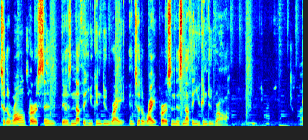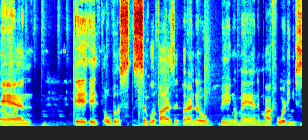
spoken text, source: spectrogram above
to the wrong person, there's nothing you can do right, and to the right person, there's nothing you can do wrong. And it, it oversimplifies it, but I know being a man in my 40s,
